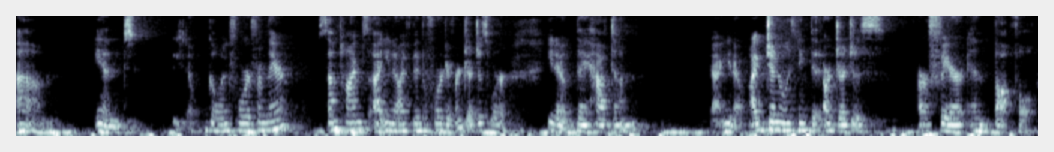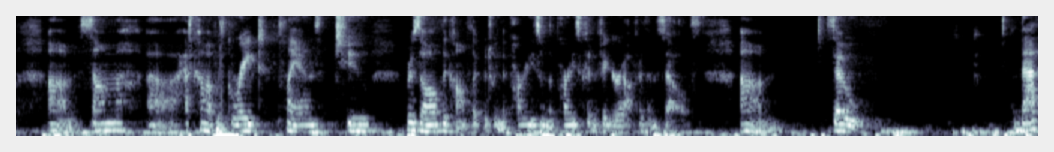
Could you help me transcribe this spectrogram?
Um, and you know, going forward from there, sometimes I, you know, I've been before different judges where, you know, they have done. Uh, you know, I generally think that our judges are fair and thoughtful. Um, some uh, have come up with great plans to resolve the conflict between the parties when the parties couldn't figure out for themselves. Um, so that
